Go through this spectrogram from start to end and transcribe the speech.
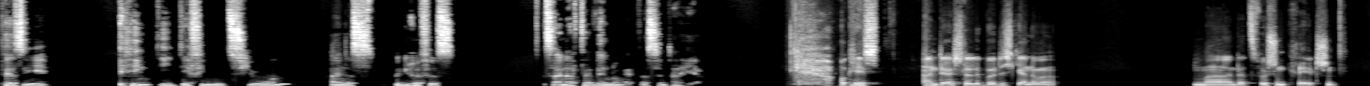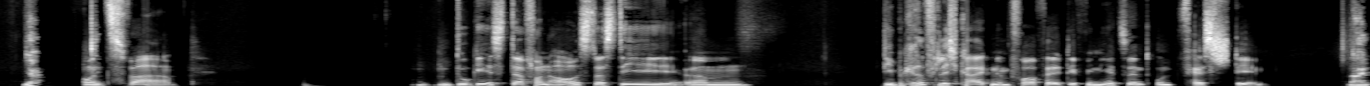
per se hinkt die Definition eines Begriffes seiner Verwendung etwas hinterher. Okay, nicht? An der Stelle würde ich gerne mal dazwischen grätschen. Ja. Und zwar, du gehst davon aus, dass die, ähm, die Begrifflichkeiten im Vorfeld definiert sind und feststehen. Nein.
